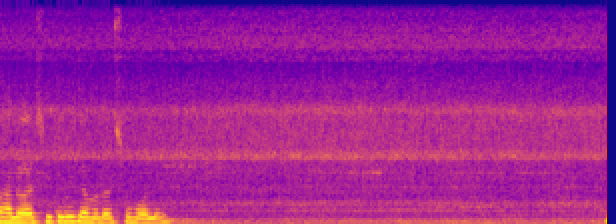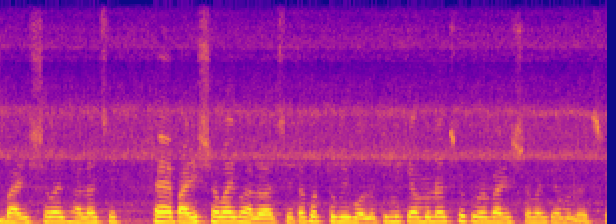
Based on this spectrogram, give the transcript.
ভালো আছি। তুমি কেমন আছো বলো? বাড়ির সবাই ভালো আছে? হ্যাঁ বাড়ির সবাই ভালো আছে। তারপর তুমি বলো, তুমি কেমন আছো? তোমার বাড়ির সবাই কেমন আছে?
